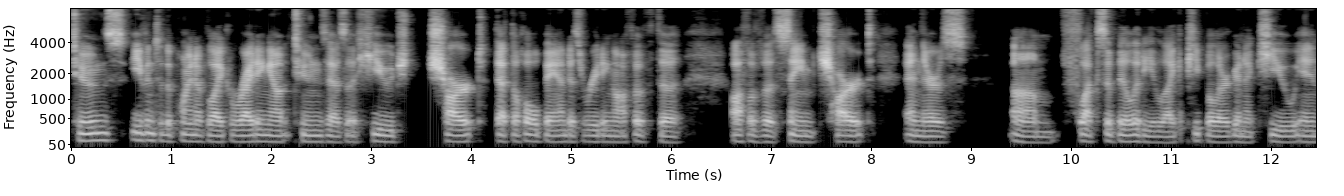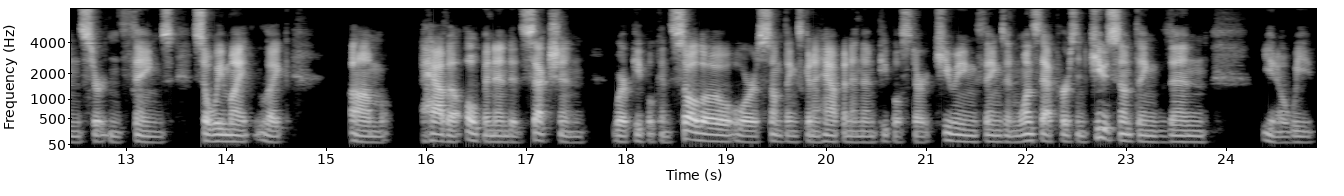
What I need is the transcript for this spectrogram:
tunes, even to the point of like writing out tunes as a huge chart that the whole band is reading off of the off of the same chart. And there's um, flexibility like people are going to cue in certain things. So we might like um, have an open-ended section where people can solo or something's going to happen and then people start cueing things. And once that person cues something then you know we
